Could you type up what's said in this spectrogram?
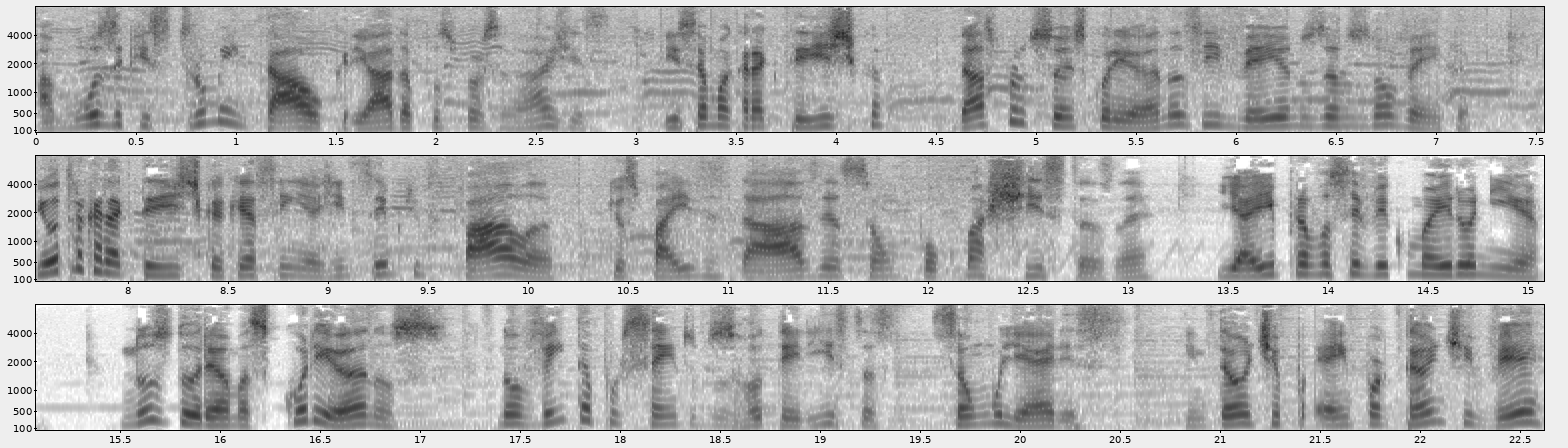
a música instrumental criada para os personagens, isso é uma característica das produções coreanas e veio nos anos 90. E outra característica que assim, a gente sempre fala que os países da Ásia são um pouco machistas, né? E aí para você ver com uma ironia, nos doramas coreanos, 90% dos roteiristas são mulheres. Então, tipo, é importante ver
